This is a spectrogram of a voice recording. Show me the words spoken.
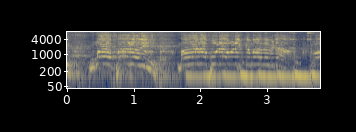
தாய் உமா பார்வதி மாத பூரா உனக்கு மாத விழா ஓ!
